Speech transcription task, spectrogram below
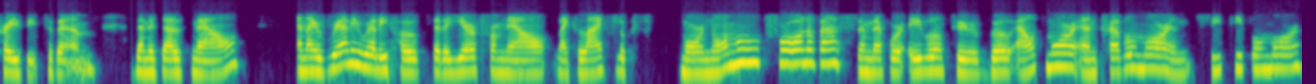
crazy to them than it does now. And I really, really hope that a year from now, like life looks more normal for all of us and that we're able to go out more and travel more and see people more.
